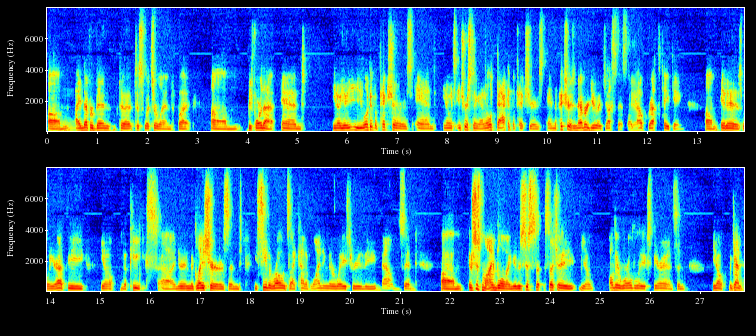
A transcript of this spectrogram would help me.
Um, I'd never been to, to Switzerland, but um, before that, and you know, you, you look at the pictures, and you know, it's interesting. And I look back at the pictures, and the pictures never do it justice. Like yeah. how breathtaking um, it is when you're at the you know the peaks uh, and you're in the glaciers and you see the roads like kind of winding their way through the mountains and um, it was just mind blowing. It was just such a you know otherworldly experience and you know again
